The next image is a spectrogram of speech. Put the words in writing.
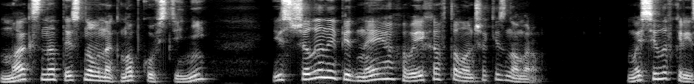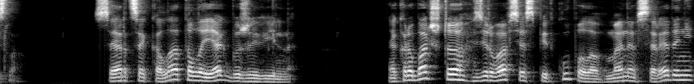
Макс натиснув на кнопку в стіні, і з щелини під нею виїхав талончик із номером. Ми сіли в крісло. Серце калатало як божевільне. Акробат, що зірвався з-під купола в мене всередині,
